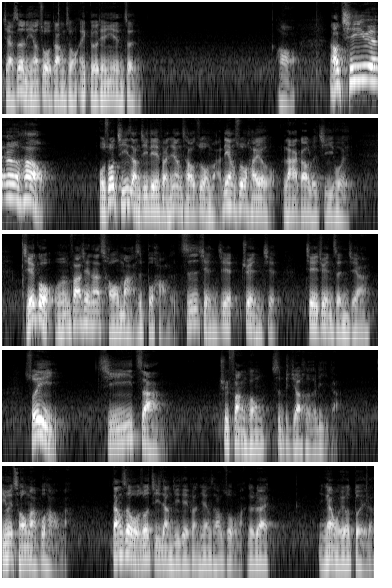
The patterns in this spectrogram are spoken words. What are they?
假设你要做当中，哎，隔天验证，好，然后七月二号我说急涨急跌反向操作嘛，量说还有拉高的机会，结果我们发现它筹码是不好的，资减借券减借券增加，所以急涨去放空是比较合理的，因为筹码不好嘛。当时我说急涨急跌反向操作嘛，对不对？你看我又对了。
